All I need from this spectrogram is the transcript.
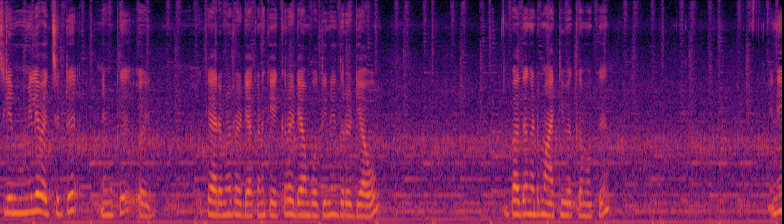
സ്ലിമ്മിൽ വെച്ചിട്ട് നമുക്ക് കാരമൽ റെഡിയാക്കണം. കേക്ക് റെഡി ആകുമ്പോഴത്തേനും ഇത് റെഡിയാവും. അപ്പോൾ അത് അങ്ങോട്ട് മാറ്റി വെക്കാം നമുക്ക്. ഇനി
